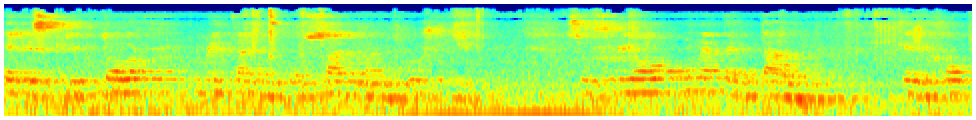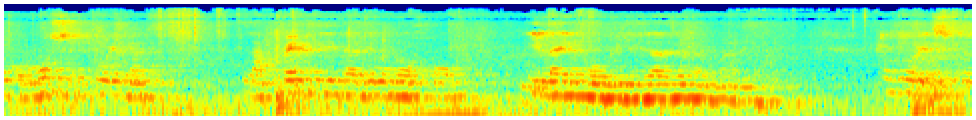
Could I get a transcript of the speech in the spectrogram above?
el escritor británico Salman Rushdie sufrió un atentado que dejó como secuela la pérdida de un ojo y la inmovilidad de una mano. Todo esto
